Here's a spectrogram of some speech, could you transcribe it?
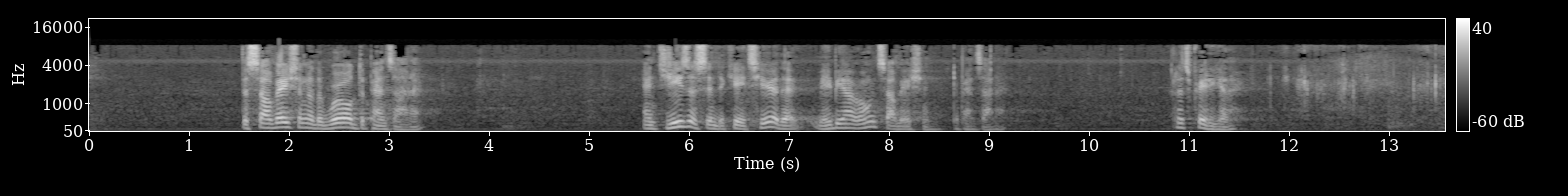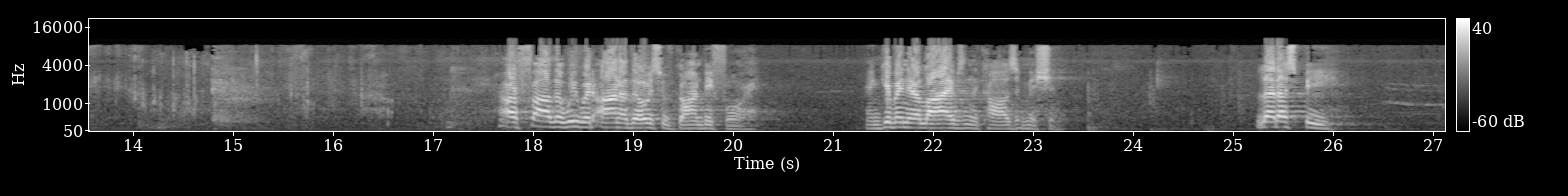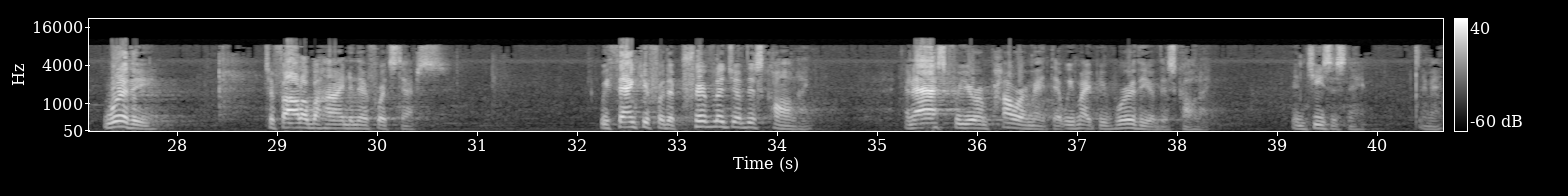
The salvation of the world depends on it. And Jesus indicates here that maybe our own salvation depends on it. Let's pray together. Our Father, we would honor those who've gone before and given their lives in the cause of mission. Let us be worthy to follow behind in their footsteps. We thank you for the privilege of this calling and ask for your empowerment that we might be worthy of this calling. In Jesus' name, amen.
